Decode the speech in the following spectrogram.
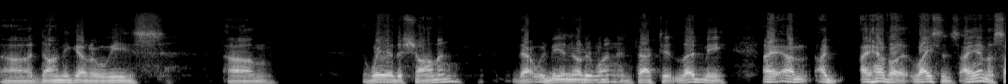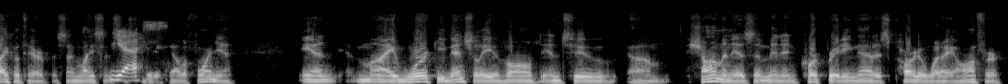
uh, Don Miguel Ruiz, um, The Way of the Shaman. That would be mm. another one. In fact, it led me. I, um, I I have a license. I am a psychotherapist. I'm licensed yes. in California, and my work eventually evolved into um, shamanism and incorporating that as part of what I offer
